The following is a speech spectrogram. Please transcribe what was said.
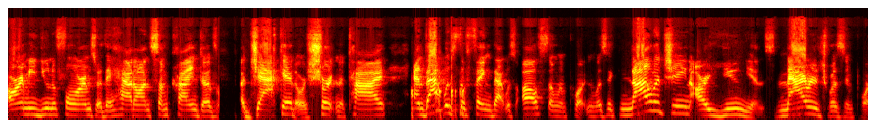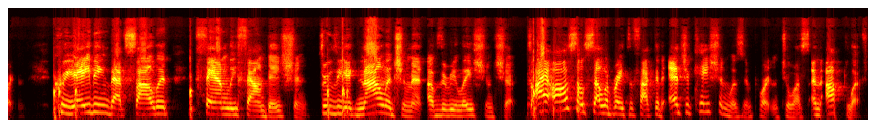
Army uniforms or they had on some kind of a jacket or shirt and a tie. And that was the thing that was also important was acknowledging our unions. Marriage was important creating that solid family foundation through the acknowledgement of the relationship. I also celebrate the fact that education was important to us, an uplift.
